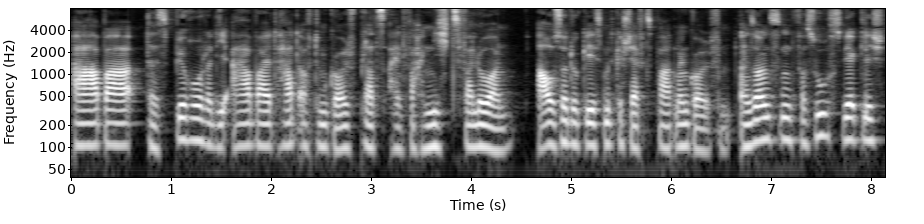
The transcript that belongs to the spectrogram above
Aber das Büro oder die Arbeit hat auf dem Golfplatz einfach nichts verloren. Außer du gehst mit Geschäftspartnern golfen. Ansonsten versuchst wirklich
